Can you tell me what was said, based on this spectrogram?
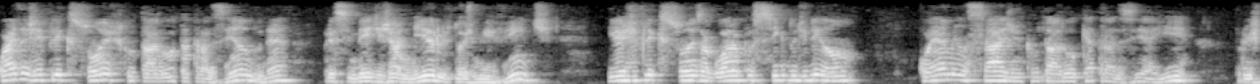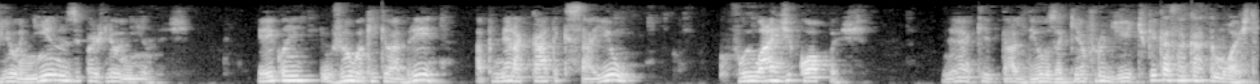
quais as reflexões que o tarot está trazendo, né? Para esse mês de janeiro de 2020 e as reflexões agora para o signo de Leão qual é a mensagem que o tarô quer trazer aí para os leoninos e para as leoninas. E aí, quando o jogo aqui que eu abri, a primeira carta que saiu foi o Ás de Copas, né? que está Deus aqui, Afrodite. O que, que essa carta mostra?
